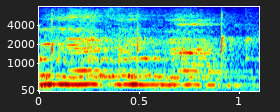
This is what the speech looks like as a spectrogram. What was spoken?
Vielen herzlichen Dank.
